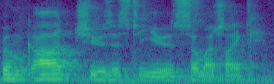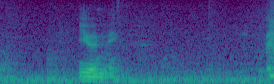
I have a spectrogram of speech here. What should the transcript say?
whom God chooses to use so much like you and me.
